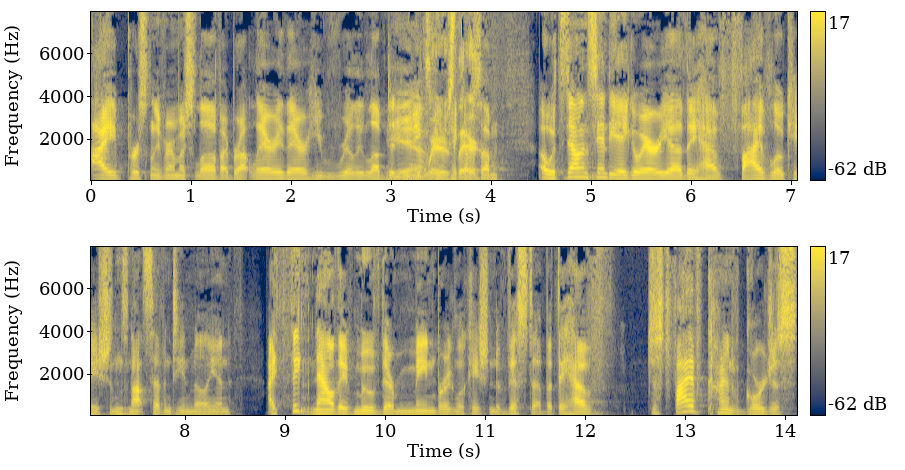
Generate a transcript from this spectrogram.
I personally very much love. I brought Larry there. He really loved it. Yeah. He makes Where's me pick there? up some. Oh, it's down in San Diego area. They have five locations, not 17 million. I think now they've moved their main brewing location to Vista, but they have just five kind of gorgeous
